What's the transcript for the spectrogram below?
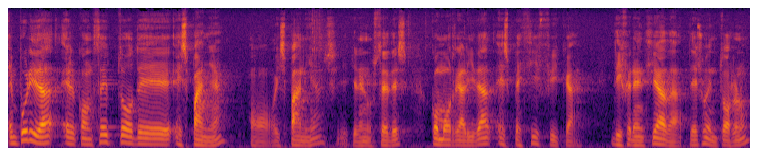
En puridad, el concepto de España, o Hispania, si quieren ustedes, como realidad específica diferenciada de su entorno,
